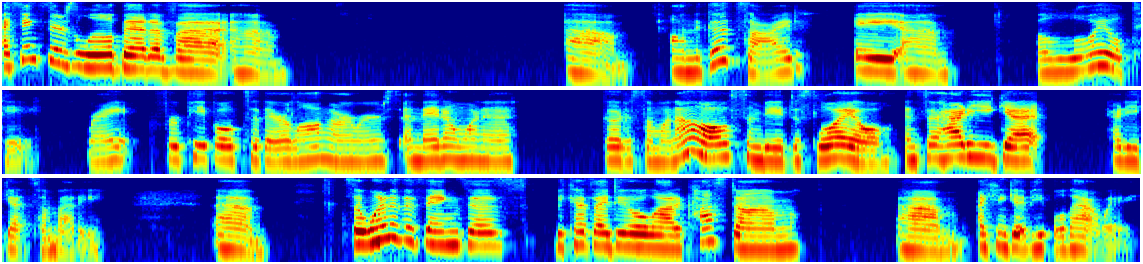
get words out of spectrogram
I think there's a little bit of a, um, um, on the good side, a um, a loyalty, right, for people to their long armors, and they don't want to go to someone else and be disloyal. And so, how do you get how do you get somebody? Um, so one of the things is because I do a lot of custom, um, I can get people that way.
